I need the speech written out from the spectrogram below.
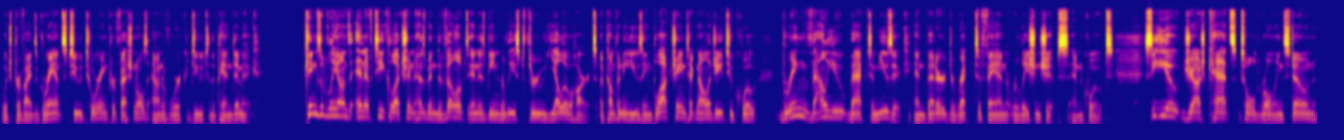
which provides grants to touring professionals out of work due to the pandemic. Kings of Leon's NFT collection has been developed and is being released through Yellowheart, a company using blockchain technology to, quote, bring value back to music and better direct to fan relationships, end quote. CEO Josh Katz told Rolling Stone,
